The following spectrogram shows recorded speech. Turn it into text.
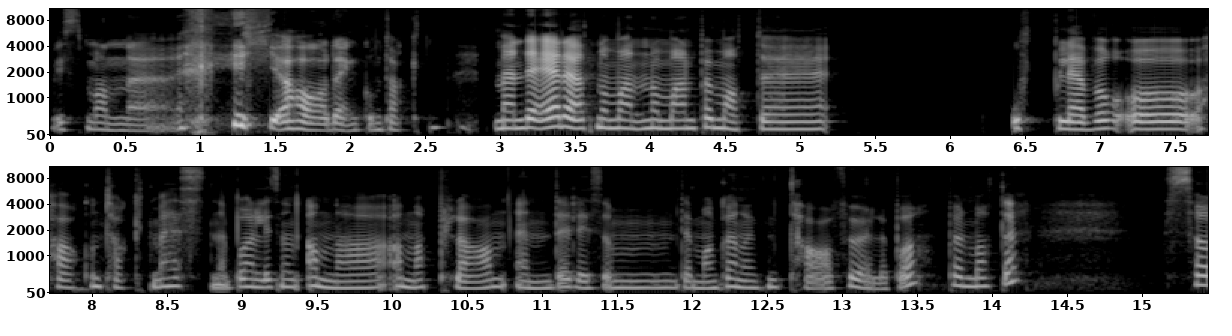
hvis man uh, ikke har den kontakten. Men det er det at når man, når man, på en måte opplever å ha kontakt med hestene på en litt sånn annen, annen plan enn det, liksom, det man kan ta og føle på, på en måte, så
